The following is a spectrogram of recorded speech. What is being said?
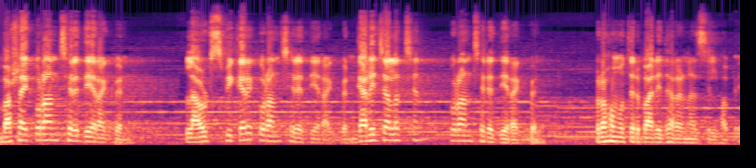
বাসায় কোরআন ছেড়ে দিয়ে রাখবেন। লাউড স্পিকারে কোরআন ছেড়ে দিয়ে রাখবেন। গাড়ি চালাচ্ছেন, কোরআন ছেড়ে দিয়ে রাখবেন। রহমতের বাড়ি ধারা নাজিল হবে।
